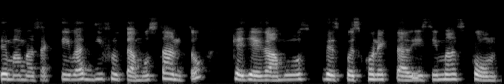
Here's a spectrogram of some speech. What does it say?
de mamás activas disfrutamos tanto que llegamos después conectadísimas con,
